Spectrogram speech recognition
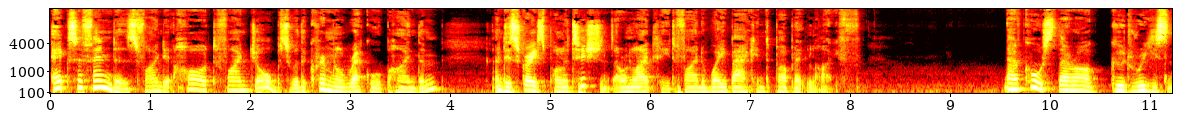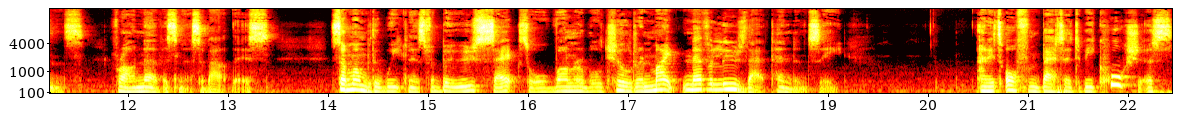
Ex offenders find it hard to find jobs with a criminal record behind them, and disgraced politicians are unlikely to find a way back into public life. Now, of course, there are good reasons for our nervousness about this. Someone with a weakness for booze, sex, or vulnerable children might never lose that tendency and it's often better to be cautious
